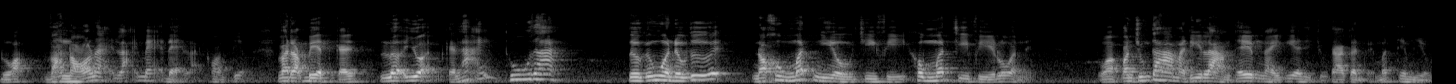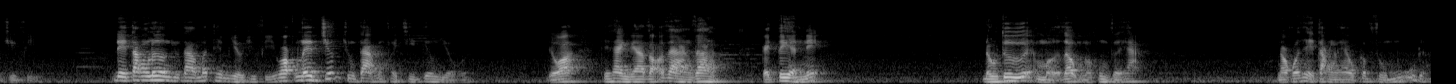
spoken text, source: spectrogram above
Đúng không? Và nó lại, lãi mẹ đẻ lại con tiếp. Và đặc biệt cái lợi nhuận, cái lãi thu ra từ cái nguồn đầu tư ấy, nó không mất nhiều chi phí, không mất chi phí luôn ấy. đúng không? còn chúng ta mà đi làm thêm này kia thì chúng ta cần phải mất thêm nhiều chi phí. Để tăng lương chúng ta mất thêm nhiều chi phí, hoặc lên trước chúng ta cũng phải chi tiêu nhiều hơn. Đúng không? Thế thành ra rõ ràng rằng cái tiền ấy đầu tư ấy, mở rộng nó không giới hạn. Nó có thể tăng theo cấp số mũ được.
